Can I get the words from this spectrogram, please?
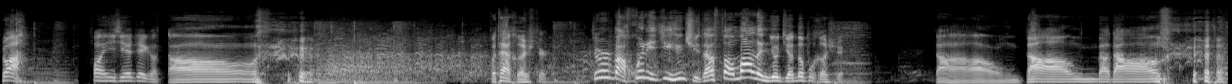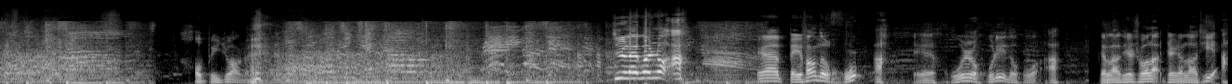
是吧？放一些这个当，不太合适。就是把婚礼进行曲咱放慢了，你就觉得不合适。当当当当，好悲壮啊！继续来关注啊，这个北方的狐啊。这个狐是狐狸的狐啊，跟老 T 说了，这个老 T 啊，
